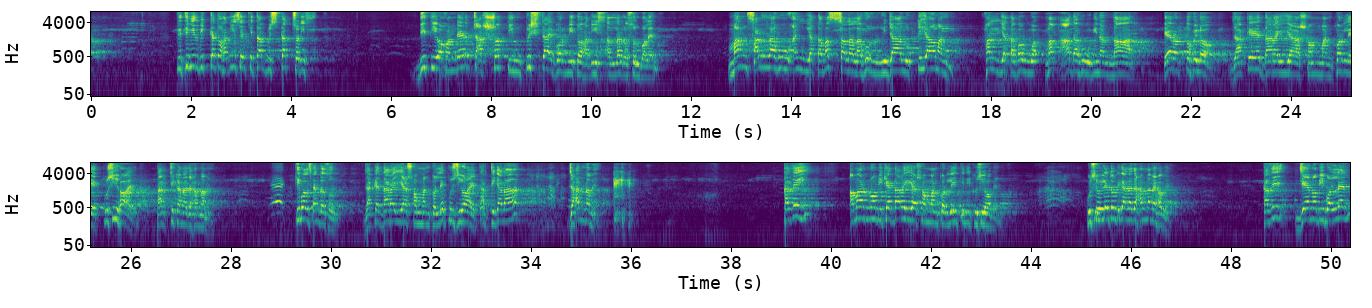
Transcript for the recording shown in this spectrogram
পৃথিবীর বিখ্যাত হাদিসের কিতাব মিসকাত শরীফ। দ্বিতীয় খণ্ডের চারশো তিন পৃষ্ঠায় বর্ণিত হাদিস আল্লাহ রসুল বলেন, মান সাররাহু আইয়াতামাসসালা লাহুর রিজালু কিয়ামান ফালইয়াতাবাওয়া মাকআদাহু মিনান নার। এর অর্থ হইল, যাকে দাঁড়াইয়া সম্মান করলে খুশি হয়, তার ঠিকানা জাহান্নামে। কি বলছেন রসুল? যাকে দাঁড়াইয়া সম্মান করলে খুশি হয়, তার ঠিকানা জাহান্নামে। কাজেই আমার নবীকে দাঁড়াইয়া সম্মান করলেই তিনি খুশি হবেন। খুশি হইলে তো ঠিকানা জাহান্নামে হবে। কাজী যে নবী বললেন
